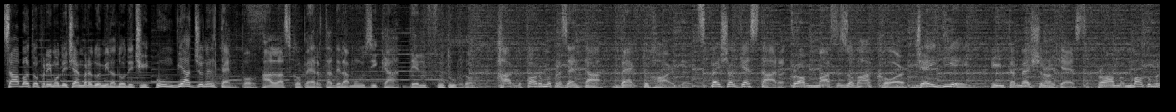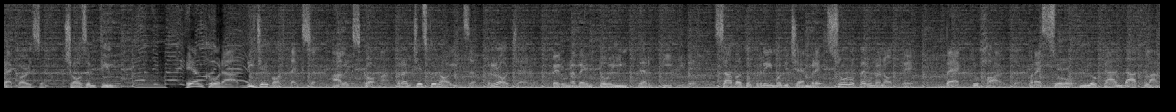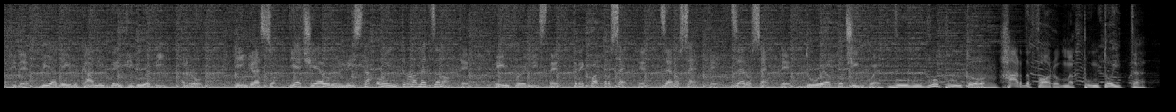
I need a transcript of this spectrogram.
Sabato 1 dicembre 2012, un viaggio nel tempo alla scoperta della musica del futuro. Hard Forum presenta Back to Hard, special guest star from Masters of Hardcore, JDA, international guest from Mokum Records, Chosen Few. E ancora DJ Vortex, Alex Coma, Francesco Noiz, Roger, per un evento imperdibile. Sabato 1 dicembre solo per una notte. Back to Hard, presso Locanda Atlantide, via dei Lucani 22B, Roma. Ingresso 10 euro in lista o entro la mezzanotte. Info e liste 347 07 07 285 www.hardforum.it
